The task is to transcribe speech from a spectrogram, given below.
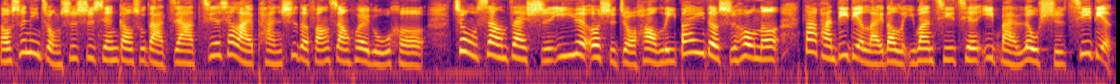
老师，你总是事先告诉大家接下来盘势的方向会如何。就像在十一月二十九号礼拜一的时候呢，大盘低点来到了一万七千一百六十七点，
